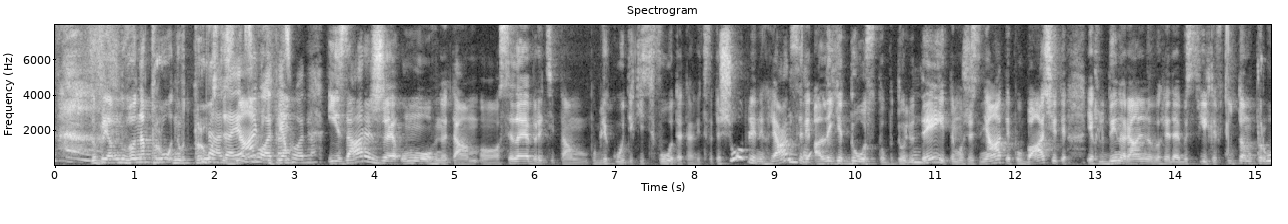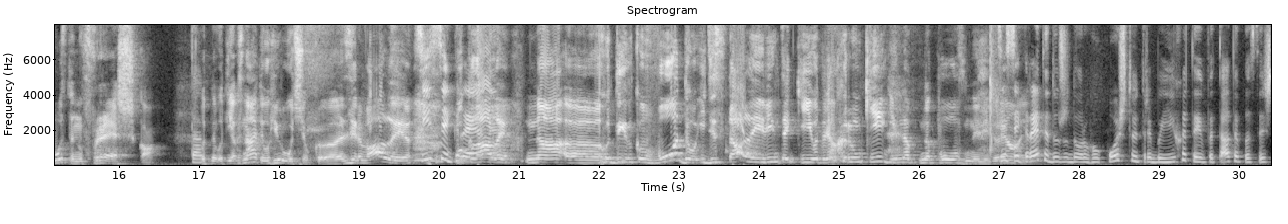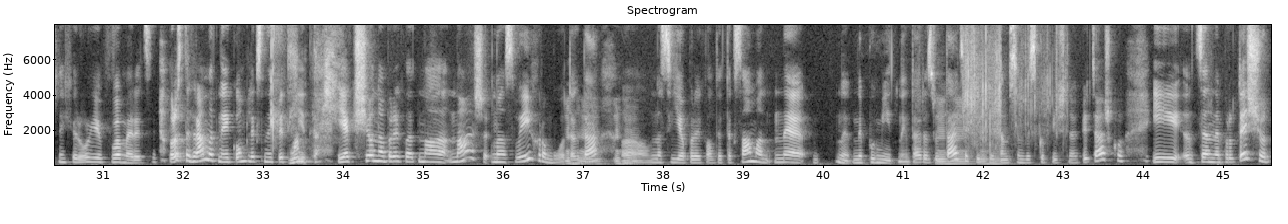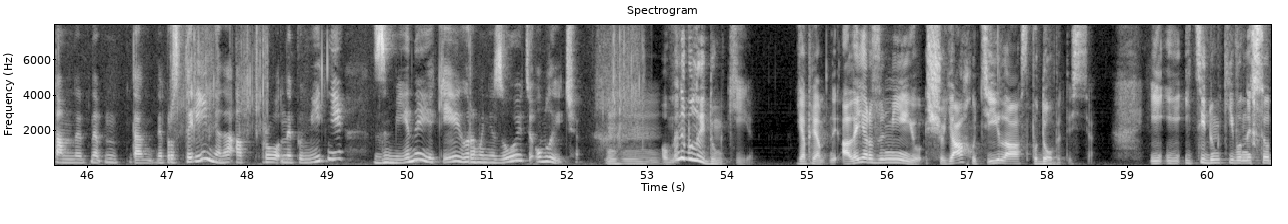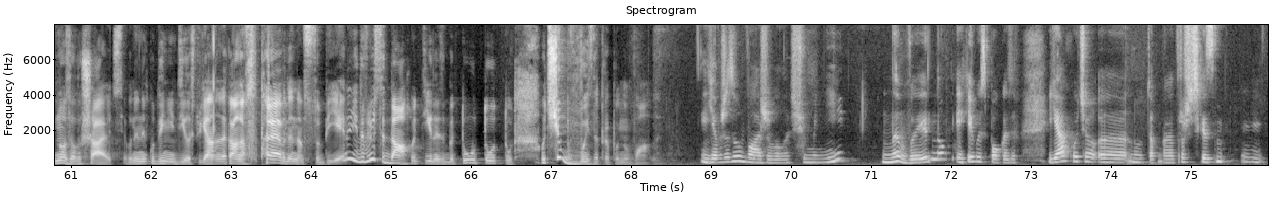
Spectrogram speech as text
Ну прям ну вона про ну просто да, да, я знаєте, і згодна, прям згодна. І зараз же умовно там о, селебриті там публікують якісь фото там від фотошоплені, глянцеві, Так. але є доступ до людей, і ти можеш зняти, побачити, як людина реально виглядає без фільтрів. І там просто ну фрешка. Так. От, от як знаєте, огірочок е, зірвали, поклали на е, годинку воду і дістали, і він такий от хрумкий і нап- наповнений. Ну, Ці реально. секрети дуже дорого коштують. Треба їхати і питати пластичних хірургів в Америці. Просто грамотний і комплексний підхід. Монтаж. Якщо, наприклад, на наш на своїх роботах, Мгм, да, е, у нас є приклади так само не, не непомітних да, результатів, Мгм, які мгм. там з ендоскопічною підтяжкою. І це не про те, що там не, не там не про старіння, да, а про непомітні зміни, які гармонізують обличчя. Угу. У мене були й думки. Я прям, але я розумію, що я хотіла сподобатися. І, і, і ці думки вони все одно залишаються, вони нікуди не ділися. Я не така вона впевнена в собі. Я і дивлюся, да, хотілося б тут, тут, тут. От що б ви запропонували? Я вже зауважувала, що мені не видно якихось показів. Я хочу е, ну, там, е, трошечки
